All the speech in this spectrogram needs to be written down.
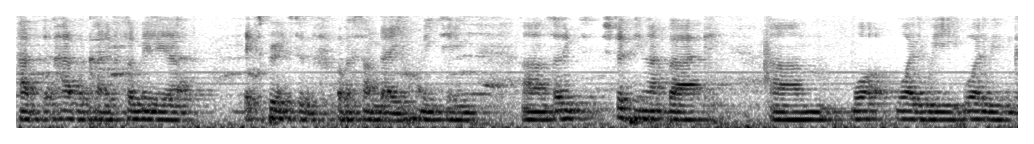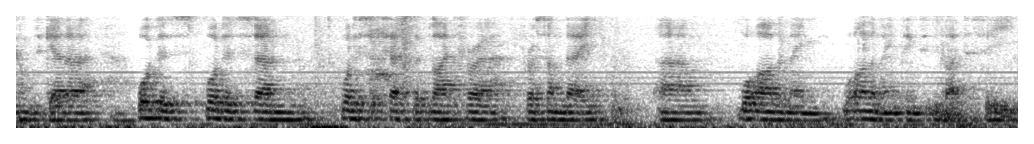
have have a kind of familiar experience of, of a Sunday meeting. Um, so I think stripping that back, um, what why do we why do we even come together? What does what does um, what does success look like for a for a Sunday? Um, what are the main what are the main things that you'd like to see?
